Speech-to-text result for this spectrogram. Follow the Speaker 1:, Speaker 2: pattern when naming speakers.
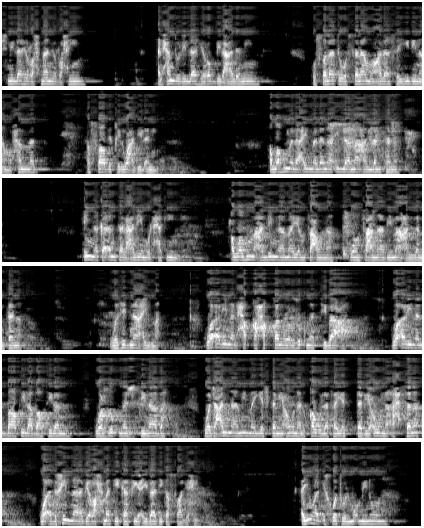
Speaker 1: بسم الله الرحمن الرحيم. الحمد لله رب العالمين. والصلاة والسلام على سيدنا محمد الصادق الوعد الأمين. اللهم لا علم لنا إلا ما علمتنا. إنك أنت العليم الحكيم. اللهم علمنا ما ينفعنا وانفعنا بما علمتنا. وزدنا علما. وأرنا الحق حقا وارزقنا اتباعه وأرنا الباطل باطلا وارزقنا اجتنابه واجعلنا ممن يستمعون القول فيتبعون أحسنه وأدخلنا برحمتك في عبادك الصالحين. أيها الإخوة المؤمنون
